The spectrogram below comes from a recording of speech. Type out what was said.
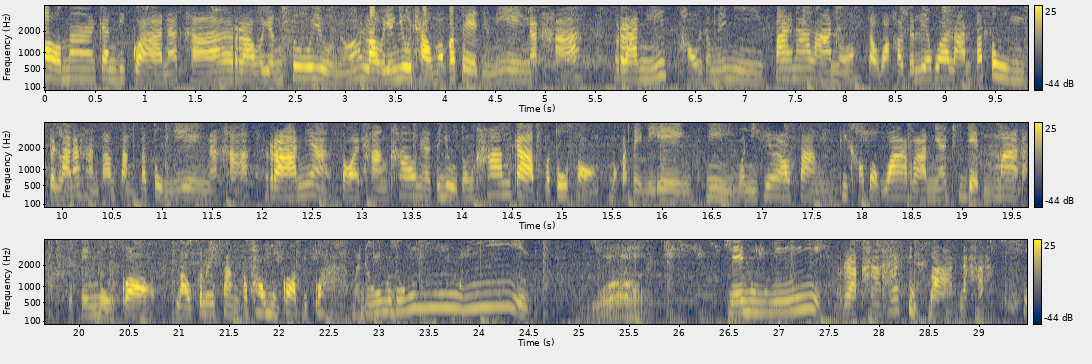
ต่อมากันดีกว่านะคะ เรายังสู้อยู่เนาะเรายังอยู่แถวมอเกษตรอยู่นี่เองนะคะ ร้านนี้เขาจะไม่มีป้ายหน้าร้านเนาะแต่ว่าเขาจะเรียกว่าร้านป้าตุ่มเป็นร้านอาหารตามสั่งป้าตุ่มนี่เองนะคะ ร้านเนี่ยซอยทางเข้าเนี่ยจะอยู่ตรงข้ามกับประตู2มอเกษตรนี่เองนี่วันนี้ที่เราสั่งที่เขาบอกว่าร้านเนี้ยที่เด็ดมากๆอะจะเป็นหมูกรอบ เราก็เลยสั่งกะเพราหมูกรอบดีกว่า มาดูมาดูนี่เมนูนี้ราคา 50 บาทนะคะโอ เค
